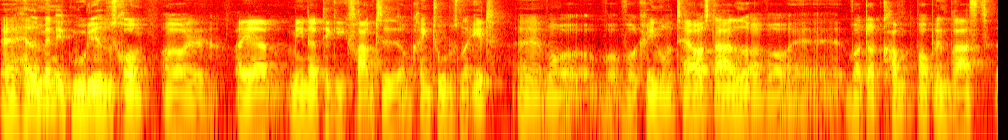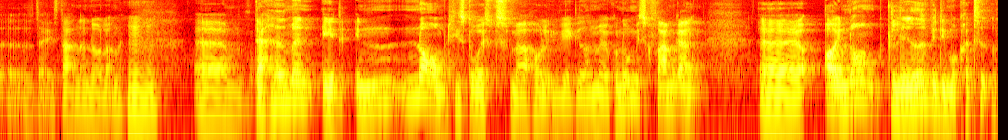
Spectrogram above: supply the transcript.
øh, havde man et mulighedsrum, og, øh, og jeg mener, at det gik frem til omkring 2001, øh, hvor, hvor, hvor krigen mod terror startede, og hvor, øh, hvor dot-com-boblen brast, øh, der i starten af nullerne. Mm-hmm. Øh, der havde man et enormt historisk smørhul i virkeligheden, med økonomisk fremgang, øh, og enorm glæde ved demokratiet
